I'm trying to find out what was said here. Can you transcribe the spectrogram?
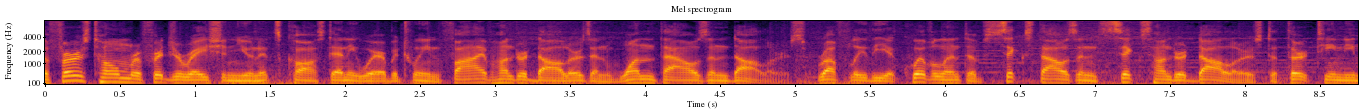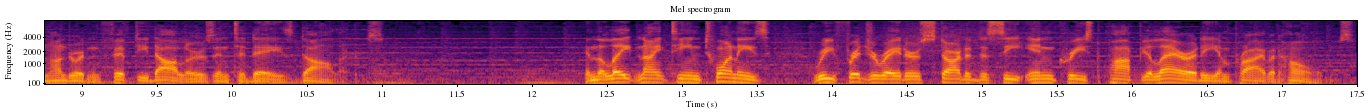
The first home refrigeration units cost anywhere between $500 and $1,000, roughly the equivalent of $6,600 to $1,350 in today's dollars. In the late 1920s, refrigerators started to see increased popularity in private homes.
